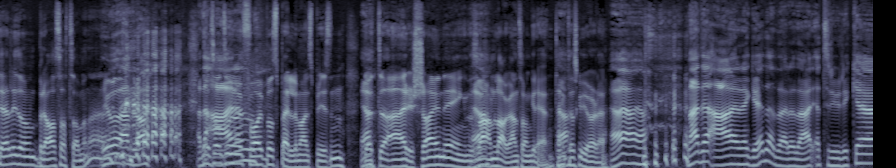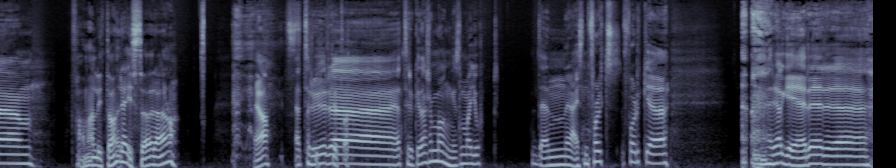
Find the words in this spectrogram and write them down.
Ikke det litt sånn bra satt sammen? det? Jo, det er bra. Ja, det er sånn som du en- får på Spellemannsprisen. Ja. 'Dette er Shining'. Så har de laga en sånn greie. Tenkte Ja. jeg skulle gjøre det. Ja, ja, ja. Nei, det er gøy, det der. der. Jeg tror ikke Faen er litt av en reise det her, da. Ja. Jeg tror, eh, jeg tror ikke det er så mange som har gjort den reisen. Folk, folk eh, reagerer eh,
